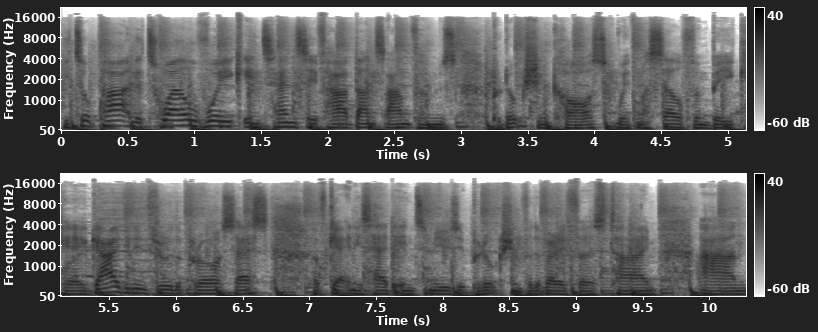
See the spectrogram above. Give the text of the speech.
He took part in the 12 week intensive Hard Dance Anthems production course with myself and BK, guiding him through the process of getting his head into music production for the very first time. And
